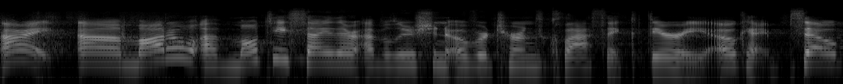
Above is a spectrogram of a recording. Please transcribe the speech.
All right, uh, model of multicellular evolution overturns classic theory. Okay, so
